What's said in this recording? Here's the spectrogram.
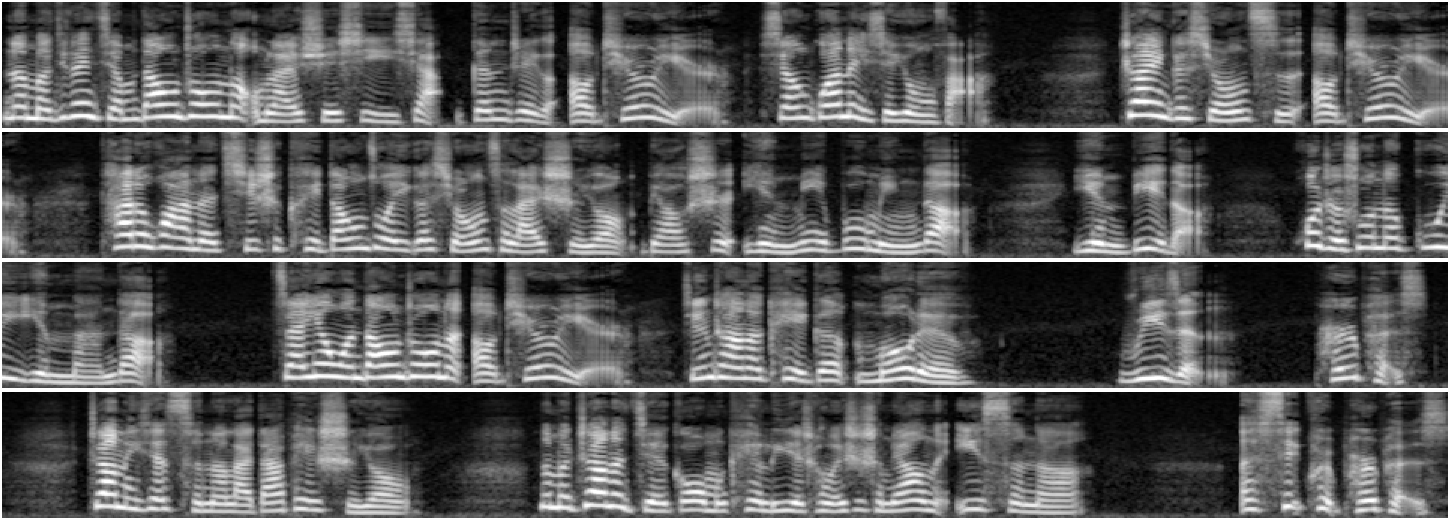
那么今天节目当中呢，我们来学习一下跟这个 ulterior 相关的一些用法。这样一个形容词 ulterior，它的话呢，其实可以当做一个形容词来使用，表示隐秘不明的、隐蔽的，或者说呢故意隐瞒的。在英文当中呢，ulterior 经常呢可以跟 motive、reason、purpose 这样的一些词呢来搭配使用。那么这样的结构我们可以理解成为是什么样的意思呢？A secret purpose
